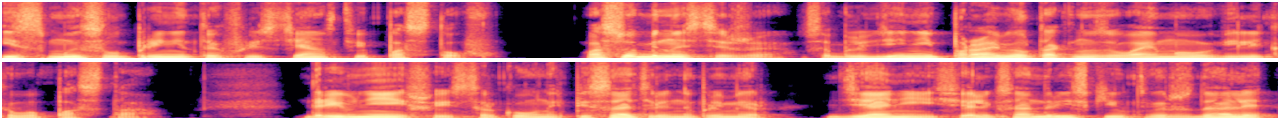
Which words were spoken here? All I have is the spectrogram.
и смысл принятых в христианстве постов. В особенности же в соблюдении правил так называемого Великого Поста. Древнейшие из церковных писателей, например, Дионисий Александрийский, утверждали,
